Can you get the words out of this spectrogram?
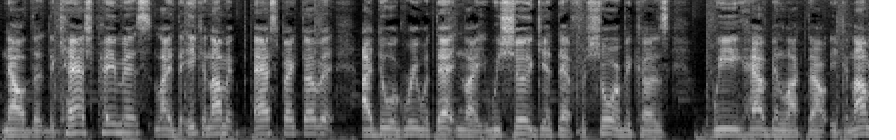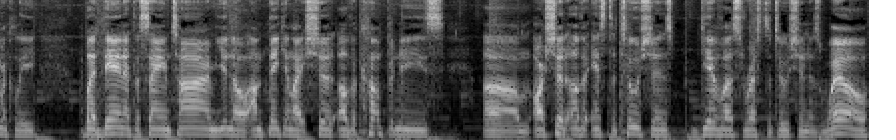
Now, the, the cash payments, like the economic aspect of it, I do agree with that. And like, we should get that for sure because we have been locked out economically. But then at the same time, you know, I'm thinking like, should other companies, um, or should other institutions give us restitution as well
